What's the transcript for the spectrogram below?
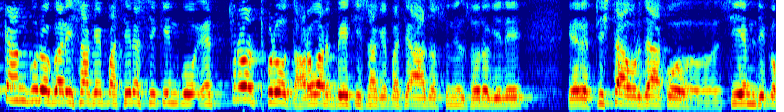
काम कुरो गरिसकेपछि र सिक्किमको यत्रो ठुलो धरोहर बेचिसकेपछि आज सुनिल सोरोगीले के अरे टिस्टा ऊर्जाको सिएमडीको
